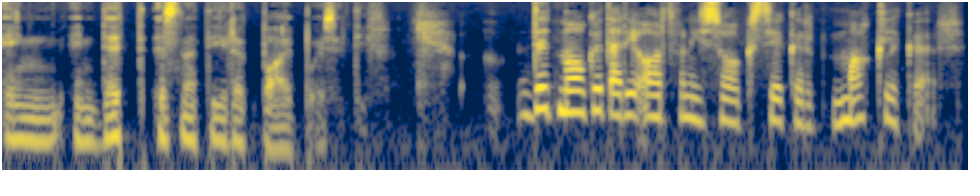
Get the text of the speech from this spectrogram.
en en dit is natuurlik baie positief. Dit maak dit uit die aard van die saak seker makliker.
